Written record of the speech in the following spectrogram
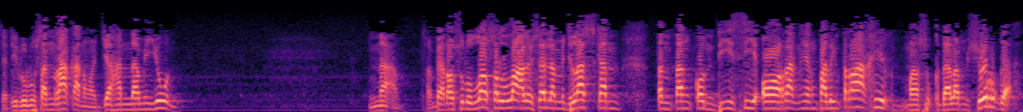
Jadi lulusan neraka nama Jahannamiyun. Nah, sampai Rasulullah Sallallahu Alaihi Wasallam menjelaskan tentang kondisi orang yang paling terakhir masuk ke dalam surga.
